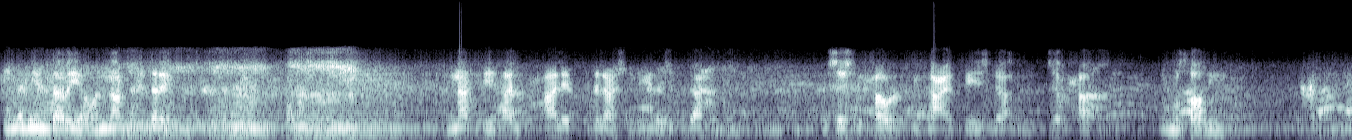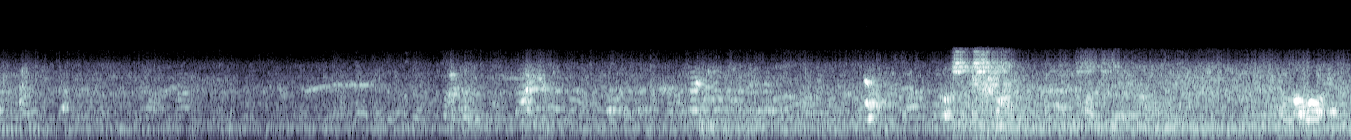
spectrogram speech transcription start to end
في المدينة الدارية والنار تحترق. الناس في حالة هلع شديدة جدا الجيش الحر يساعد في إجلاء الجرحى المصابين Thank you.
